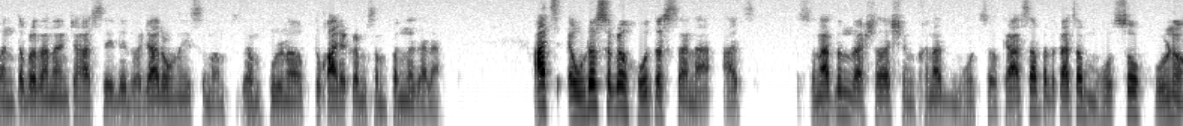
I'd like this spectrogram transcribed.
पंतप्रधानांच्या हस्ते ते ध्वजारोहण संपूर्ण तो कार्यक्रम संपन्न झाला. आज एवढं सगळं होत असताना आज सनातन राष्ट्राचा शंखनाद महोत्सव किंवा असा प्रकारचा महोत्सव होणं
